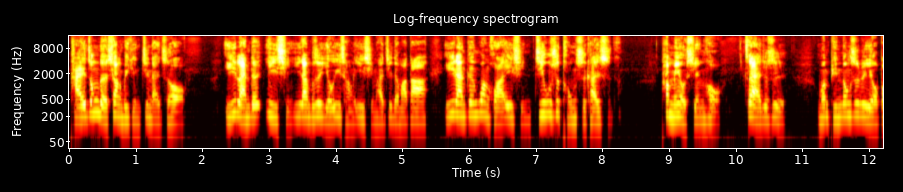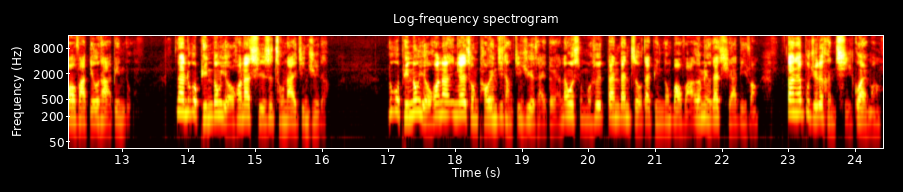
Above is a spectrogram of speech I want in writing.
台中的橡皮艇进来之后，宜兰的疫情，宜兰不是游艺场的疫情吗？还记得吗？大家，宜兰跟万华疫情几乎是同时开始的，它没有先后。再来就是我们屏东是不是也有爆发 Delta 病毒？那如果屏东有的话，那其实是从哪里进去的？如果屏东有的话，那应该从桃园机场进去的才对啊。那为什么是单单只有在屏东爆发，而没有在其他地方？大家不觉得很奇怪吗？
